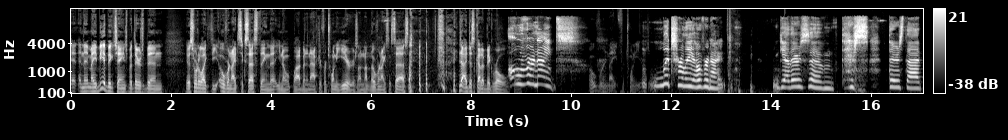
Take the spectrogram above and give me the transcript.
and it may be a big change, but there's been it was sort of like the overnight success thing that you know well, I've been an actor for 20 years. I'm not an overnight success. I just got a big role. So. Overnight. Overnight for 20 years. Literally overnight. yeah, there's um there's there's that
